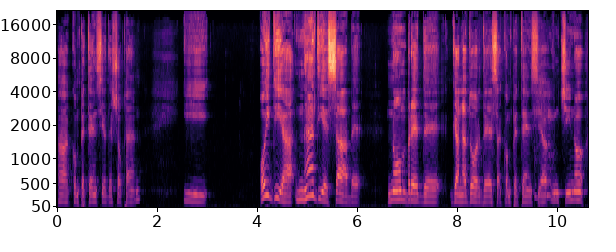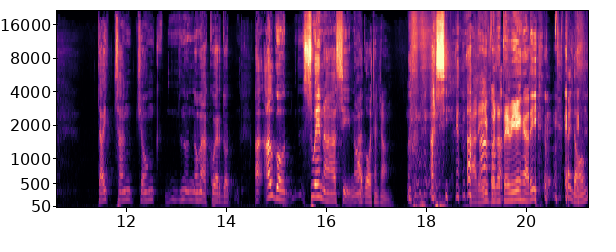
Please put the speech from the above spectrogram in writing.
a competencia de Chopin y hoy día nadie sabe nombre de ganador de esa competencia, un chino Tai Chan Chong, no, no me acuerdo, A- algo suena así, ¿no? Algo chan chan. Así, Ari, pórtate bien, Ari. Perdón.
